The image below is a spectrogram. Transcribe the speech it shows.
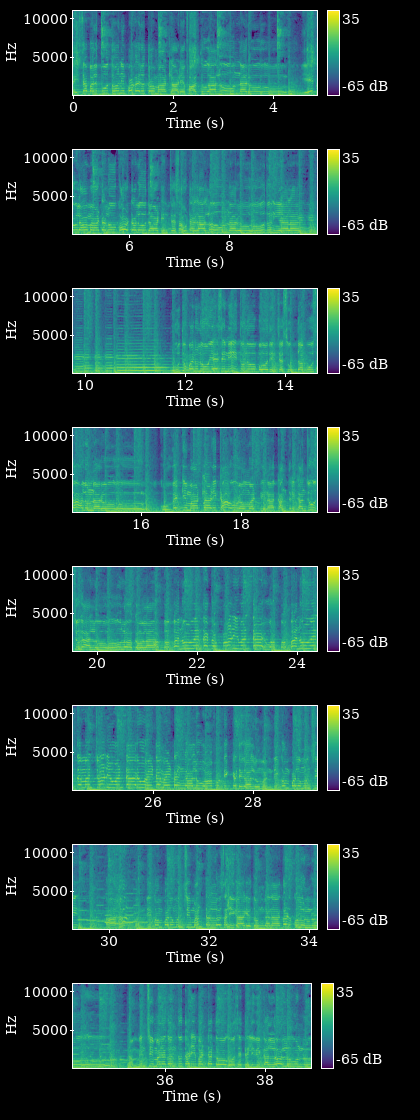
పైస బలుపుతోని పొగరుతో మాట్లాడే ఫాల్తుగాలు ఉన్నారు. ఏతుల మాటలు కోటలు దాటించే సౌటగాళ్ళు ఉన్నారు దునియాల. బూతు పనులు వేసి నీతులు బోధించే శుద్ధ పూసాలున్నారు. కొవ్వెక్కి మాట్లాడి కావురం వట్టిన కంత్రి కంజూసుగాళ్ళు లోకంలో. అబ్బబ్బ నువ్వెంత గొప్పోని అంటారు అబ్బబ్బ నువ్వెంత మంచోని అంటారు ఐటం ఐటంగాలు ఆపు టిక్కెట్ గాళ్ళు మంది కొంపలు ముంచి మంది ముంచి మంటల్లో సలిగాగే దొంగన కడుకులుండ్రు నమ్మించి మన గొంతు తడి బట్టతో గోసె తెలివి కల్లోళ్ళు ఉండ్రు.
